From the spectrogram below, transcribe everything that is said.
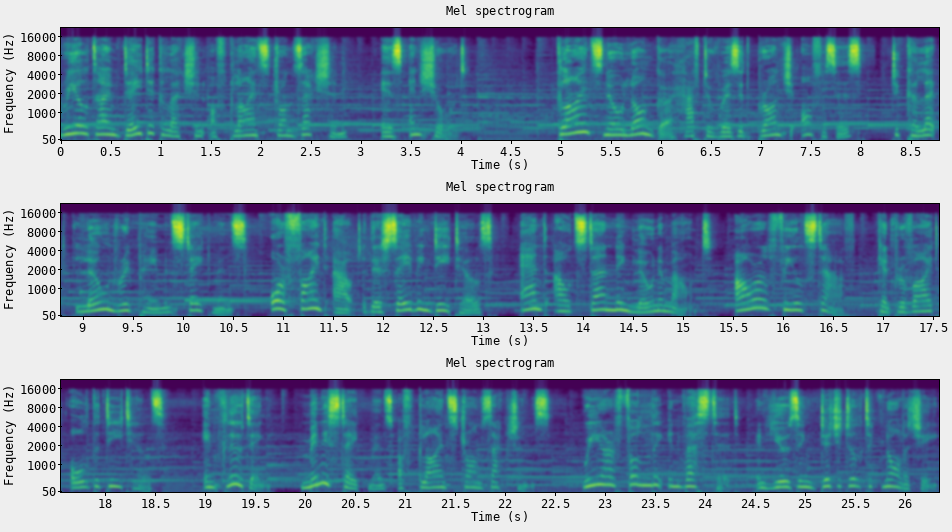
real-time data collection of clients' transaction is ensured. Clients no longer have to visit branch offices to collect loan repayment statements or find out their saving details and outstanding loan amount. Our field staff can provide all the details including mini statements of clients' transactions. We are fully invested in using digital technology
